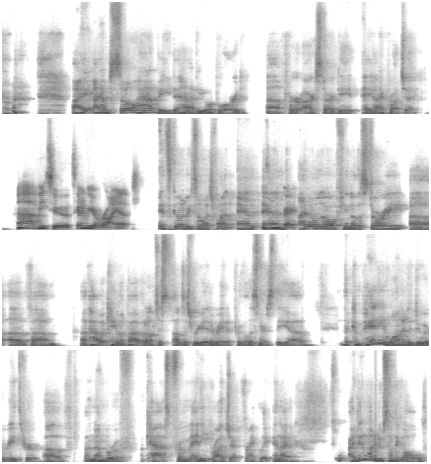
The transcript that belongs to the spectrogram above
I, I am so happy to have you aboard uh, for our stargate ai project Ah, me too. It's going to be a riot. It's going to be so much fun, and and I don't know if you know the story uh, of um, of how it came about, but I'll just I'll just reiterate it for the listeners. The uh, the companion wanted to do a read through of a number of cast from any project, frankly, and I I didn't want to do something old,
